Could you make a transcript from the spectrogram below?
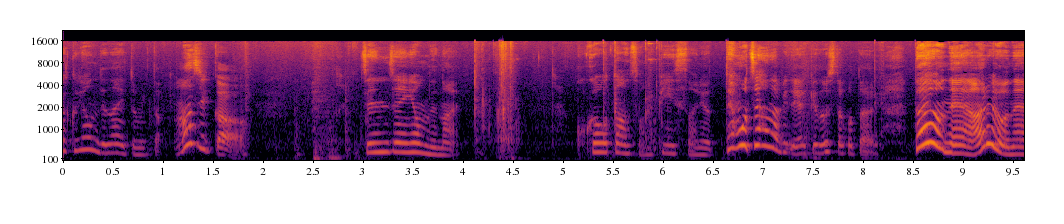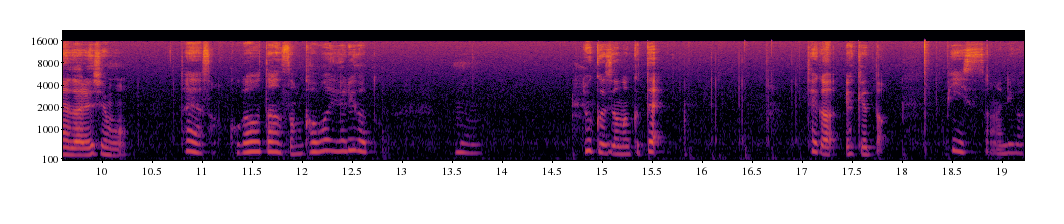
企画読んでないと見た。マジか。全然読んでない。小顔炭酸ピースさんありがとう手持ち花火でやけどしたことある。だよね。あるよね誰しも。たやさん小顔炭酸かわいいありがとう。もう服じゃなくて手が焼けた。ピースさんありがとう。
